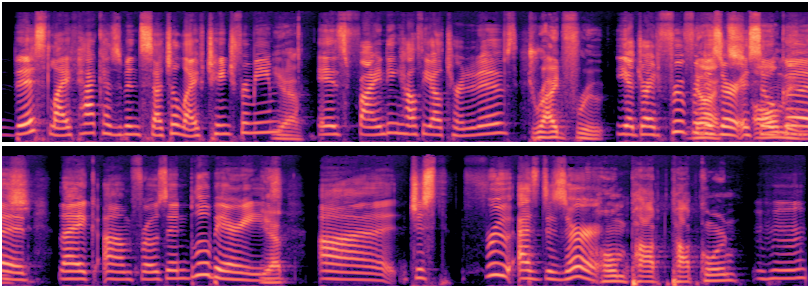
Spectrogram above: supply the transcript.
this life hack has been such a life change for me Yeah. is finding healthy alternatives Dried fruit. yeah, dried fruit for Nuts, dessert is so almonds. good. Like um frozen blueberries. Yep. Uh just fruit as dessert. Home popped popcorn. hmm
